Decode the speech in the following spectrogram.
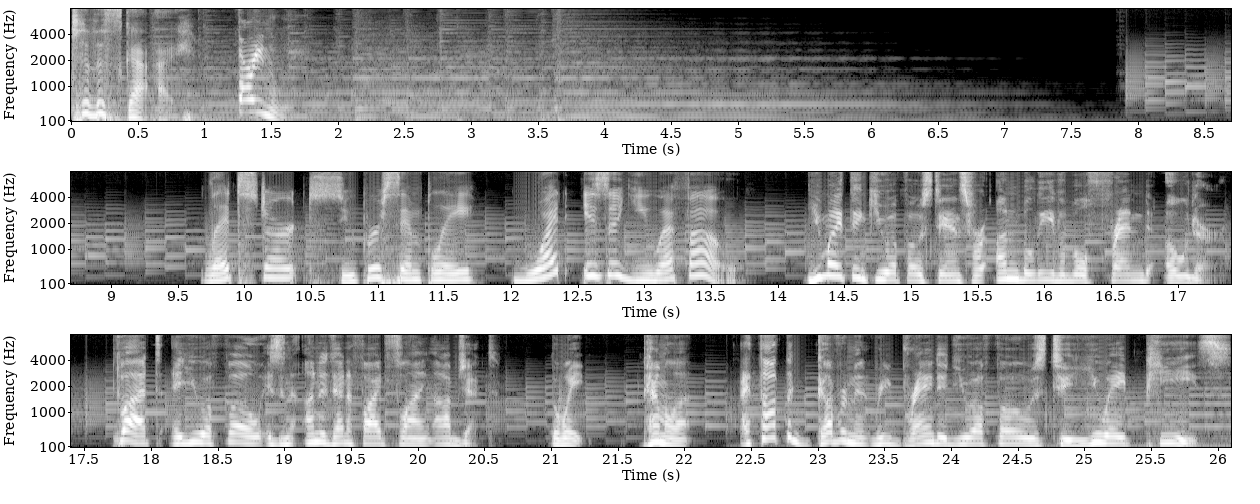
to the sky. Finally! Let's start super simply. What is a UFO? You might think UFO stands for Unbelievable Friend Odor, but a UFO is an unidentified flying object. But wait, Pamela, I thought the government rebranded UFOs to UAPs.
